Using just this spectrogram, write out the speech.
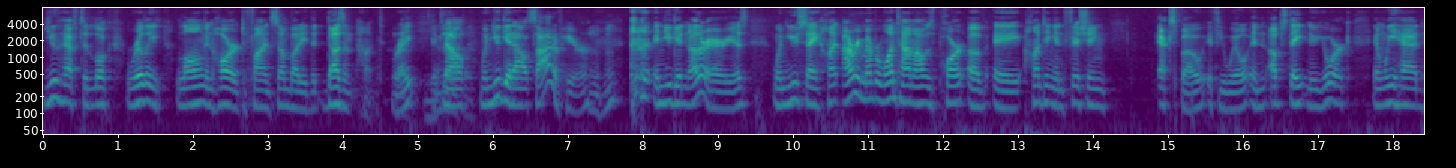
you have to look really long and hard to find somebody that doesn't hunt, right? Right. Now, Exactly. when you get outside of here Mhm. and you get in other areas, when you say hunt, I remember one time I was part of a hunting and fishing expo, if you will, in upstate New York, and we had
